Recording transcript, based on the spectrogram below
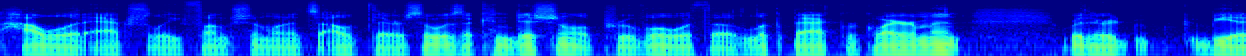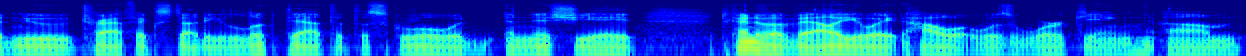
how will it actually function when it's out there. So it was a conditional approval with a look back requirement, where there would be a new traffic study looked at that the school would initiate to kind of evaluate how it was working. Um,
